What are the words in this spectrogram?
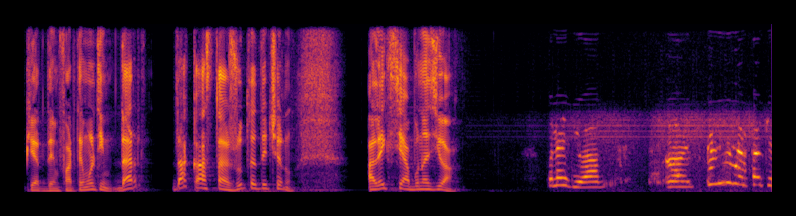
pierdem foarte mult timp. Dar dacă asta ajută, de ce nu? Alexia, bună ziua! Bună ziua! Uh, mă face,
